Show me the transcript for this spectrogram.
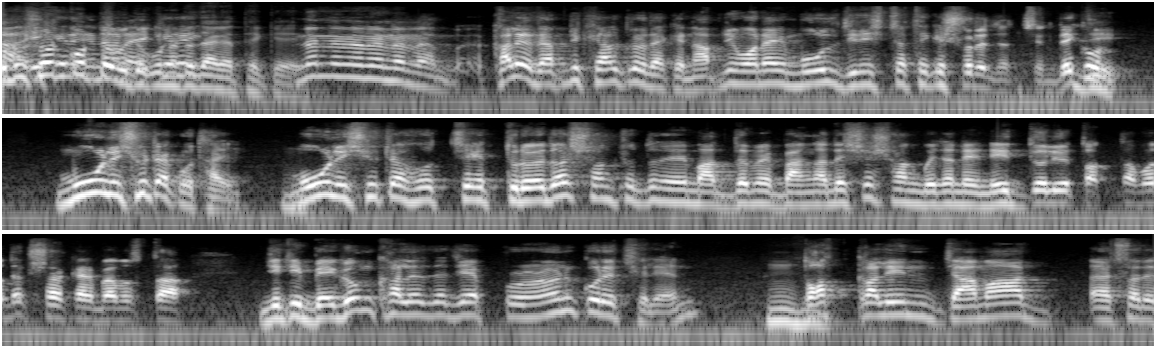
অনুসরণ করতে হবে কোনো একটা জায়গা থেকে। না না না না না না খালেদ আপনি খেয়াল করে দেখেন আপনি মনে হয় মূল জিনিসটা থেকে সরে যাচ্ছেন। দেখুন মূল ইস্যুটা কোথায়? মূল ইস্যুটা হচ্ছে ত্রয়োদশ সংশোধনের মাধ্যমে বাংলাদেশের সংবিধানের নির্দলীয় তত্ত্বাবধায়ক সরকার ব্যবস্থা যেটি বেগম খালেদা যে প্রণয়ন করেছিলেন তৎকালীন জামাত সরি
